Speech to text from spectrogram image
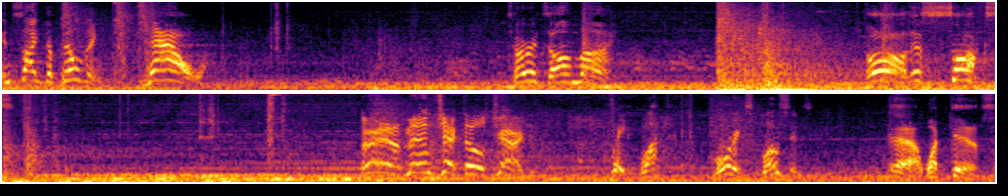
Inside the building! Now! Turret's all mine. Oh, this sucks! Hurry up, men! Check those charges! Wait, what? More explosives? Yeah, what gives?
